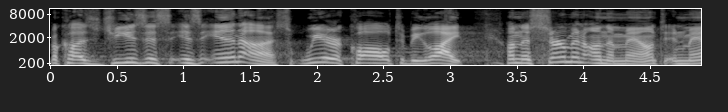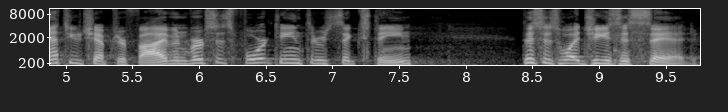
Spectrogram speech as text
because Jesus is in us. We are called to be light. On the Sermon on the Mount in Matthew chapter 5, in verses 14 through 16, this is what Jesus said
